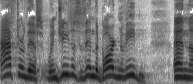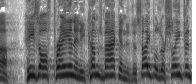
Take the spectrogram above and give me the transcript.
after this, when Jesus is in the Garden of Eden and uh, he's off praying and he comes back and the disciples are sleeping,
